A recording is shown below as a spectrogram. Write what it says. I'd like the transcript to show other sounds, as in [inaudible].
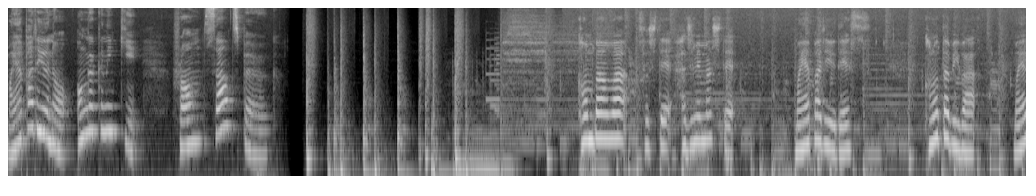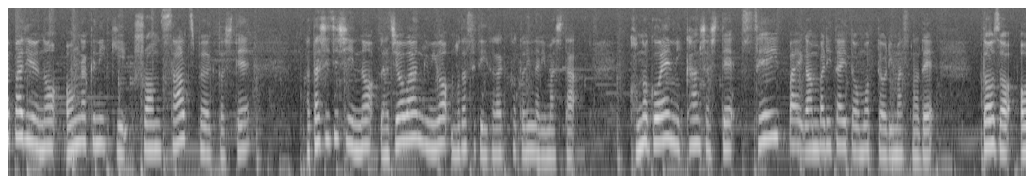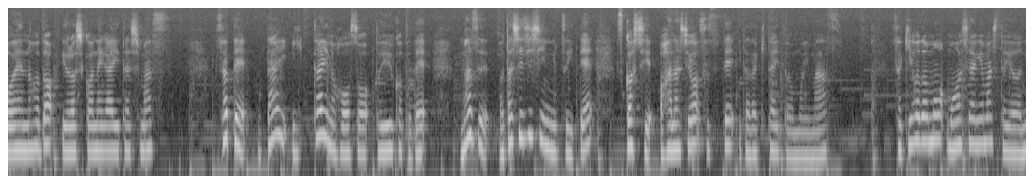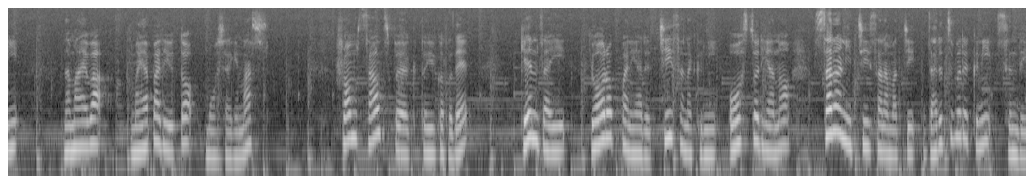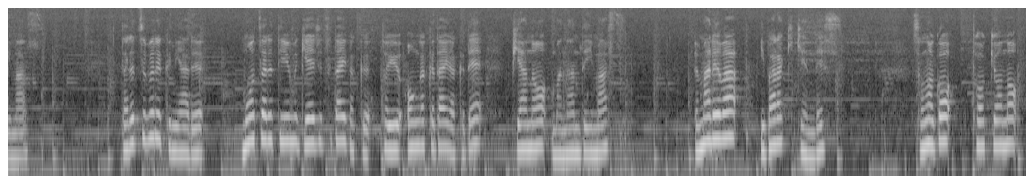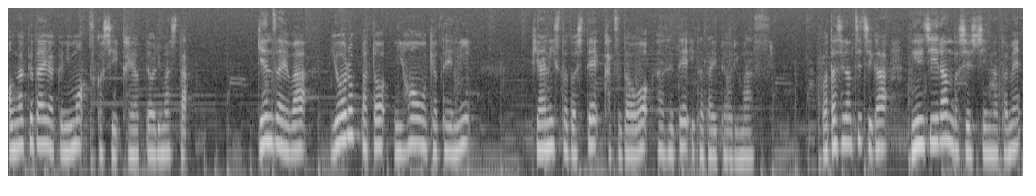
マヤパデューの音楽日記 from Salzburg こんばんは。そしてはじめまして。マヤパデューです。この度はマヤパデューの音楽日記 from Salzburg として私自身のラジオ番組を持たせていただくことになりました。このご縁に感謝して精一杯頑張りたいと思っておりますのでどうぞ応援のほどよろしくお願いいたします。さて第1回の放送ということでまず私自身について少しお話をさせていただきたいと思います。先ほども申し上げましたように名前はマヤパリューと申し上げます。From Salzburg ということで現在ヨーロッパにある小さな国オーストリアのさらに小さな町ザルツブルクに住んでいます。ザルツブルクにあるモーツァルティウム芸術大学という音楽大学でピアノを学んでいます。生まれは茨城県です。その後東京の音楽大学にも少し通っておりました。現在はヨーロッパと日本を拠点にピアニストとして活動をさせていただいております。私の父がニュージーランド出身のため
